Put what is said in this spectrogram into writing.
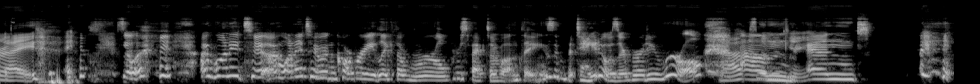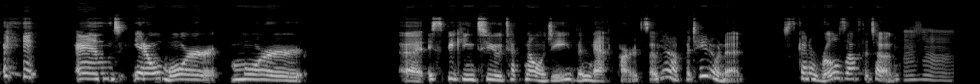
right. So i wanted to i wanted to incorporate like the rural perspective on things and potatoes are pretty rural. Absolutely. Um, and and you know more more uh, speaking to technology the net part. So yeah potato net just kind of rolls off the tongue. Mm-hmm.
